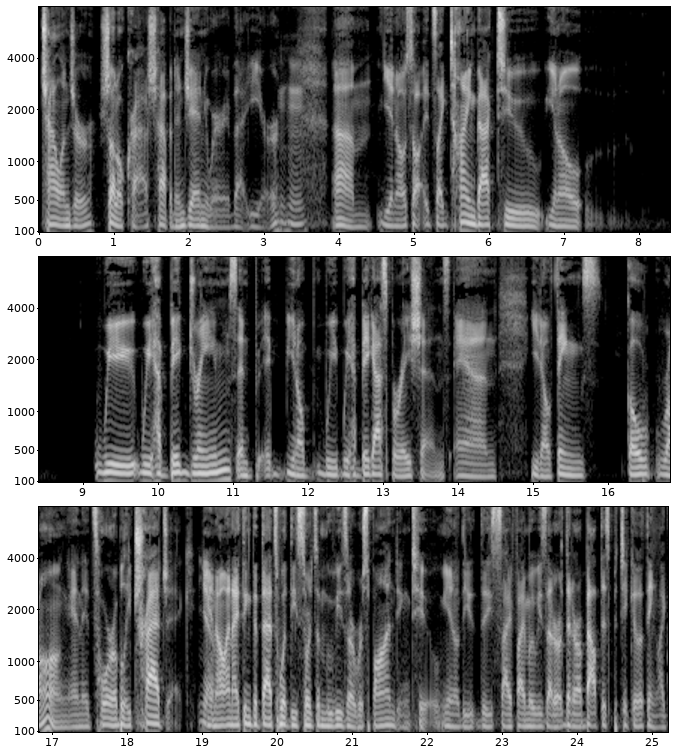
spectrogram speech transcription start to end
Challenger shuttle crash happened in January of that year. Um, you know, so it's like tying back to you know we we have big dreams and you know we we have big aspirations and you know things go wrong and it's horribly tragic Yeah. you know and i think that that's what these sorts of movies are responding to you know the, these sci-fi movies that are that are about this particular thing like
